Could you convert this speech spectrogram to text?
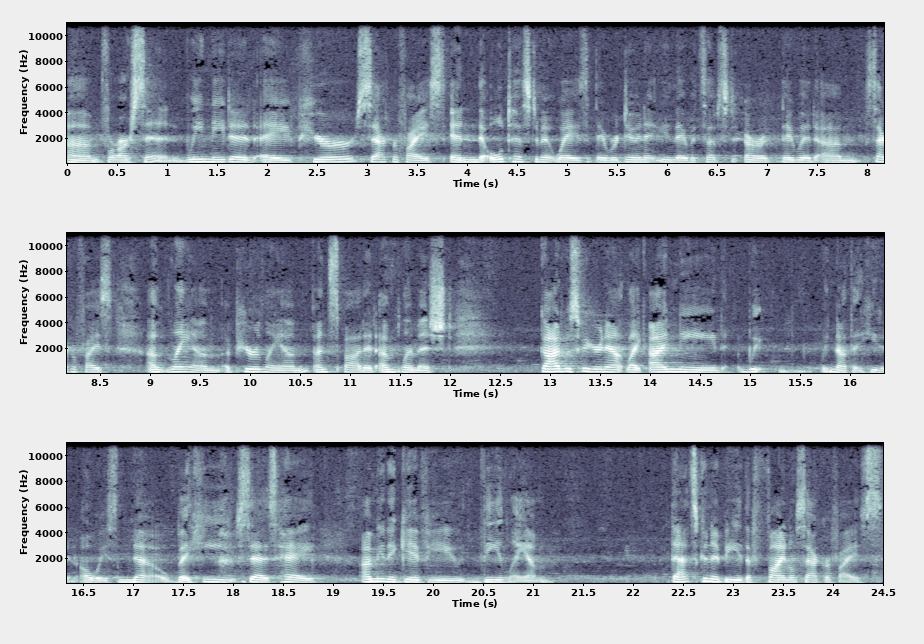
um, for our sin. We needed a pure sacrifice, and the Old Testament ways that they were doing it, you know, they would subst- or they would um, sacrifice a lamb, a pure lamb, unspotted, unblemished. God was figuring out like I need. We, not that He didn't always know, but He says, "Hey, I'm going to give you the lamb. That's going to be the final sacrifice."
